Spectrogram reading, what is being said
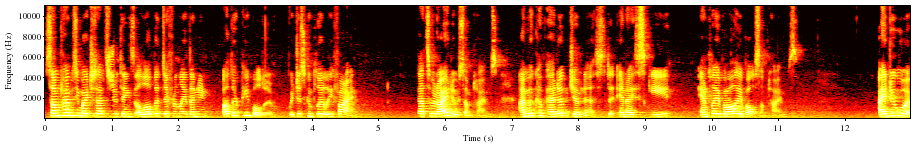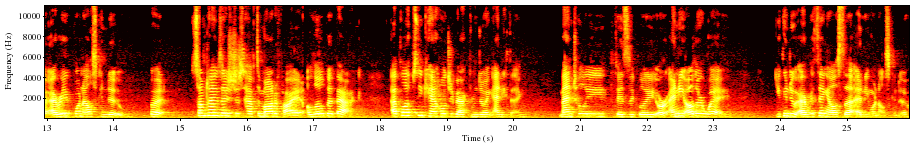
Sometimes you might just have to do things a little bit differently than other people do, which is completely fine. That's what I do sometimes. I'm a competitive gymnast, and I ski and play volleyball sometimes. I do what everyone else can do, but sometimes I just have to modify it a little bit back. Epilepsy can't hold you back from doing anything, mentally, physically, or any other way. You can do everything else that anyone else can do.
